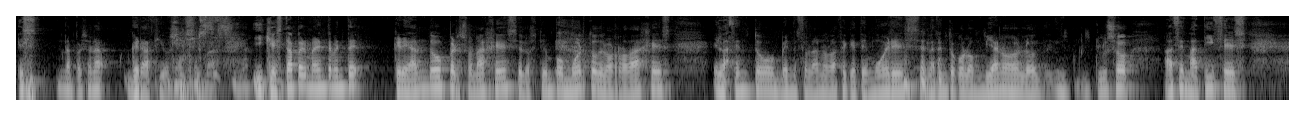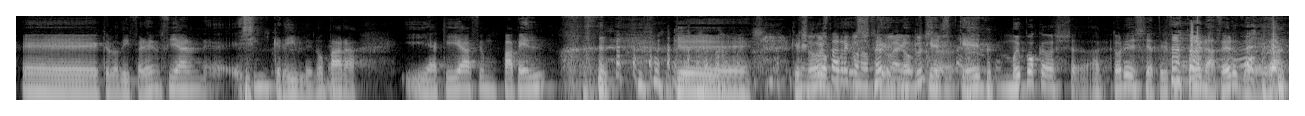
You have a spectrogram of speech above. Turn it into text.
es una persona graciosísima, Graciosísima. y que está permanentemente creando personajes en los tiempos muertos de los rodajes. El acento venezolano lo hace que te mueres, el acento colombiano lo- incluso hace matices eh, que lo diferencian. Es increíble, no para. Y aquí hace un papel que, que, Que solo cuesta que reconocerla, no- incluso. que- que muy pocos actores y actrices pueden hacer, de verdad.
